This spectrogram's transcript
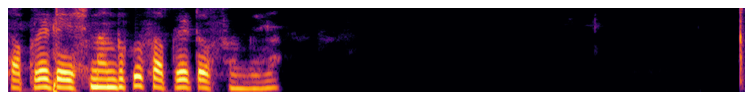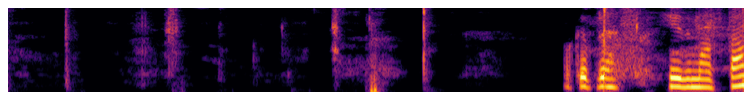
సపరేట్ వేసినందుకు సపరేట్ వస్తుంది ఓకే ఫ్రెండ్స్ ఇది మొత్తం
